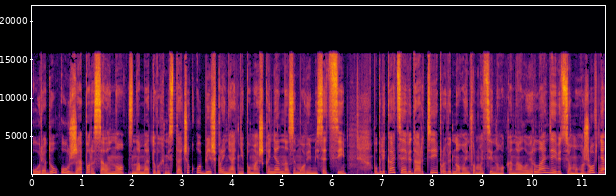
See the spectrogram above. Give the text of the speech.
уряду, уже переселено з наметових містечок у більш прийнятні помешкання на зимові місяці. Публікація від RT, провідного інформаційного каналу Ірландії від 7 жовтня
